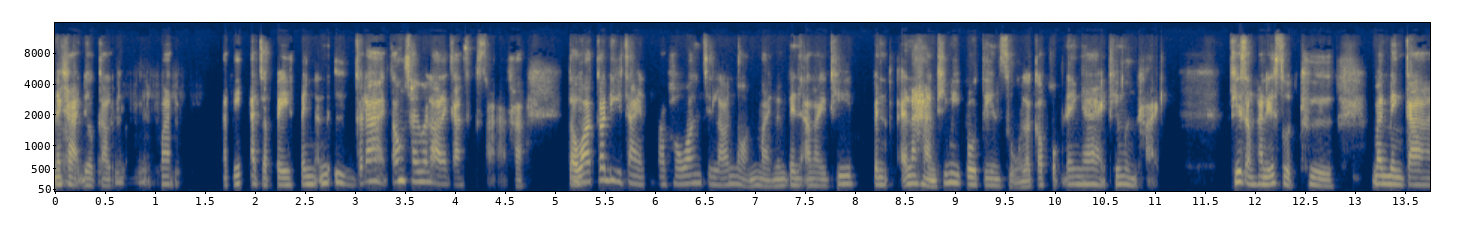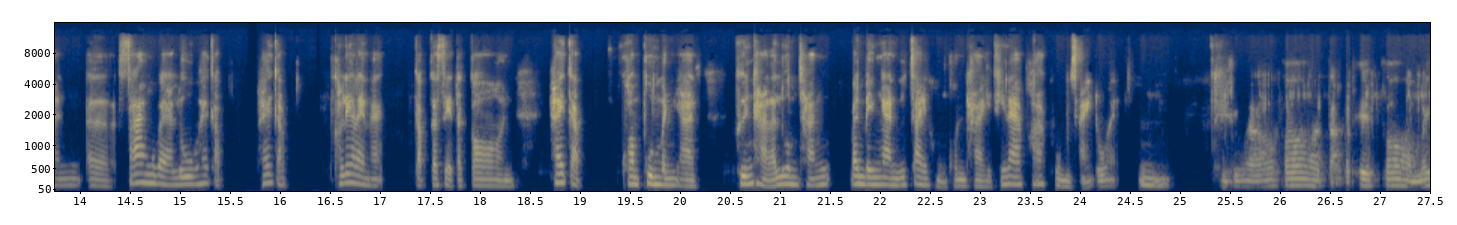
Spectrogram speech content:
ในขณะเดียวกันว่า อันนี้อาจจะไปเป็นอันอื่นก็ได้ต้องใช้เวลาในการศึกษาค่ะ แต่ว่าก็ดีใจนะคะเพราะว่าจริงๆแล้วหนอนไหมมันเป็นอะไรที่เป็นอาหารที่มีโปรตีนสูง แล้วก็พบได้ง่ายที่เมืองไทย ที่สำคัญที่สุดคือ มันเป็นการเอ่อสร้าง value ให้กับให้กับเขาเรียกอะไรนะ กับเกษตรกร ให้กับความภูมิปัญญาพื้นฐานและรวมทั้ง มันเป็นงานวิจัยของคนไทยที่น่าภาคภูมิใจด้วย อืมจริงๆแล้วก็ต่างประเทศก็ไม่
